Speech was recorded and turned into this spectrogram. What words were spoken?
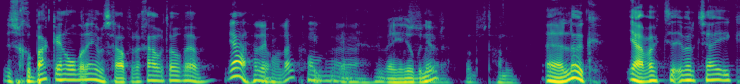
Dus gebak en ondernemerschap, daar gaan we het over hebben. Ja, dat lijkt me leuk. Om, ik ben, ben je heel benieuwd. dat is te gaan doen. leuk. Ja, wat ik, wat ik zei, ik,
